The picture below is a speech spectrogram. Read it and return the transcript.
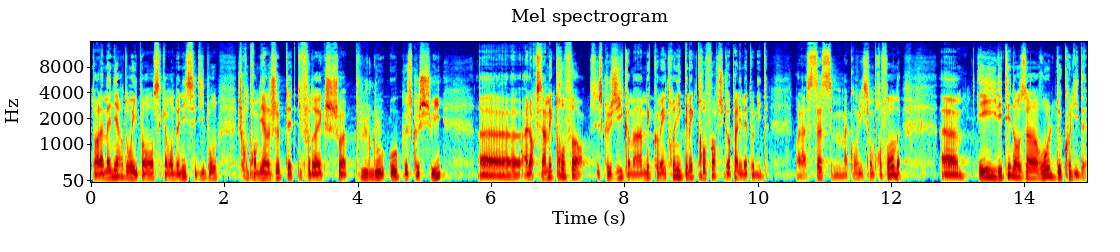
dans la manière dont ils pensent. Et qu'à un moment donné, il s'est dit bon, je comprends bien le jeu. Peut-être qu'il faudrait que je sois plus haut que ce que je suis. Euh, alors que c'est un mec trop fort. C'est ce que je dis comme un mec comme électronique. Des mecs trop forts, tu dois pas les mettre au lead. Voilà, ça c'est ma conviction profonde. Euh, et il était dans un rôle de co-lead.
